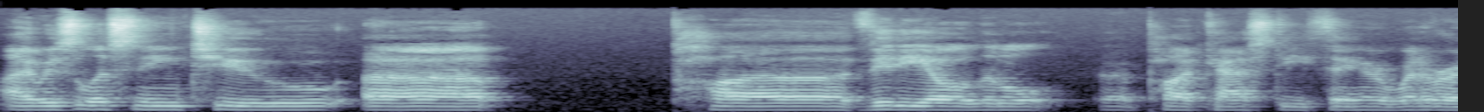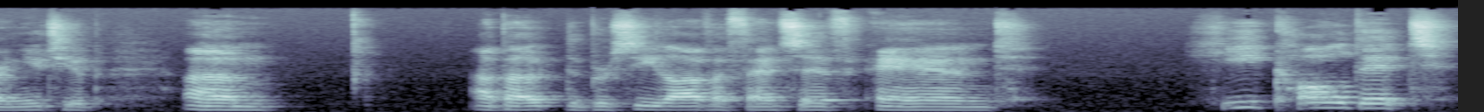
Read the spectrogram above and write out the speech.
I was listening to a video, little uh, podcasty thing or whatever on YouTube um, about the Brusilov offensive, and he called it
